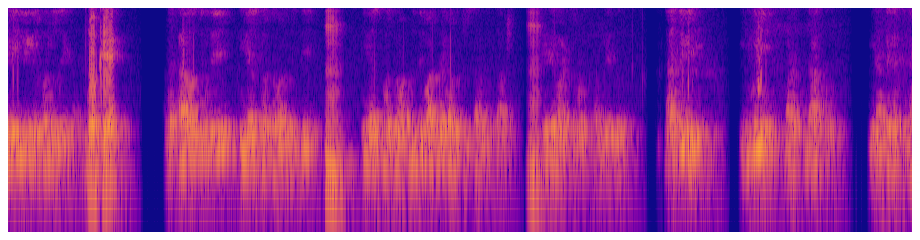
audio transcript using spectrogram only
ఏ ఇల్లీగల్ పనులు చేయాలి. ఓకే. మనకు కావాల్సింది నియోజకవర్గం అభివృద్ధి. నియోజకవర్గం అభివృద్ధి మాత్రమే మనం చూస్తాం తప్ప వేరే వాటితో మనకు పని లేదు. ఇలాంటివి ఇన్ని నాకు మీరు అంటగట్టిన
